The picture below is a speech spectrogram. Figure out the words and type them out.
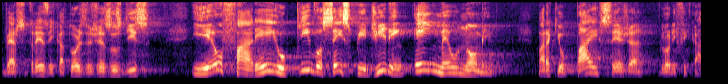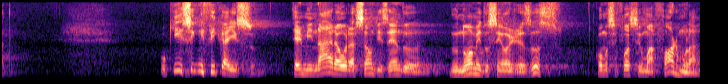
verso 13 e 14, Jesus diz: E eu farei o que vocês pedirem em meu nome, para que o Pai seja glorificado. O que significa isso? Terminar a oração dizendo no nome do Senhor Jesus, como se fosse uma fórmula?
